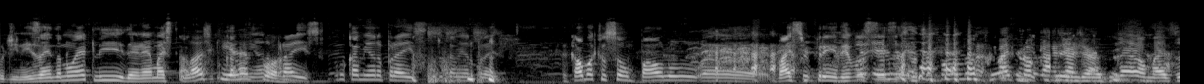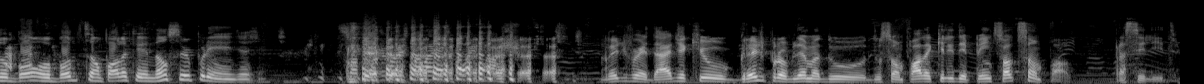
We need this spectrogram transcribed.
O Diniz ainda não é líder, né? Mas tá Lógico tudo que é, caminhando pô. pra isso. Tudo caminhando pra isso, tudo caminhando pra isso. Calma que o São Paulo é, vai surpreender vocês. aí. Vai trocar já já. Não, mas o bom, o bom do São Paulo é que ele não surpreende a gente. Só tá. A grande verdade é que o grande problema do, do São Paulo é que ele depende só do São Paulo pra ser líder.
